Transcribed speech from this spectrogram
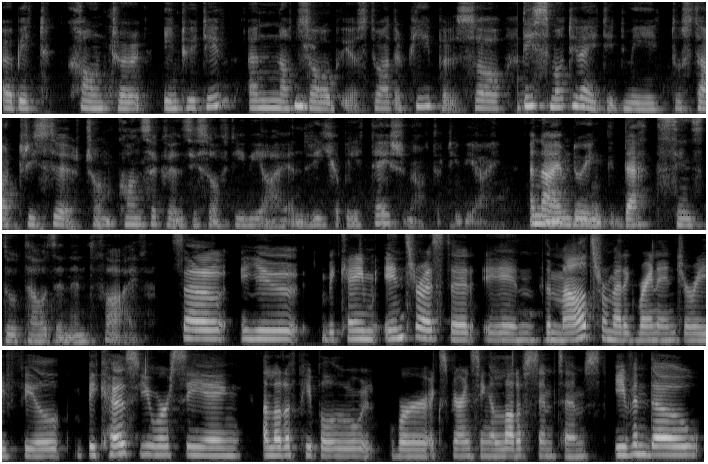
a bit counterintuitive and not so obvious to other people. So, this motivated me to start research on consequences of TBI and rehabilitation after TBI. And I am mm-hmm. doing that since 2005. So you became interested in the mild traumatic brain injury field because you were seeing a lot of people who were experiencing a lot of symptoms, even though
